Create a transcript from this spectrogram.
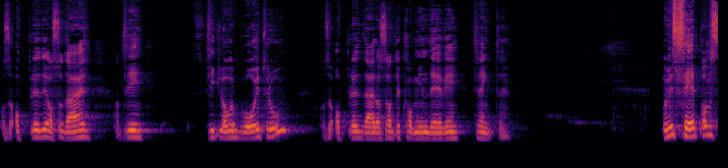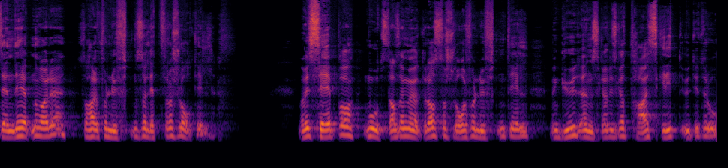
Og så opplevde vi også der at vi fikk lov å gå i tro, og så opplevde vi der også at det kom inn det vi trengte. Når vi ser på omstendighetene våre, så har fornuften så lett for å slå til. Når vi ser på motstand som møter oss, så slår fornuften til. Men Gud ønsker at vi skal ta et skritt ut i tro.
